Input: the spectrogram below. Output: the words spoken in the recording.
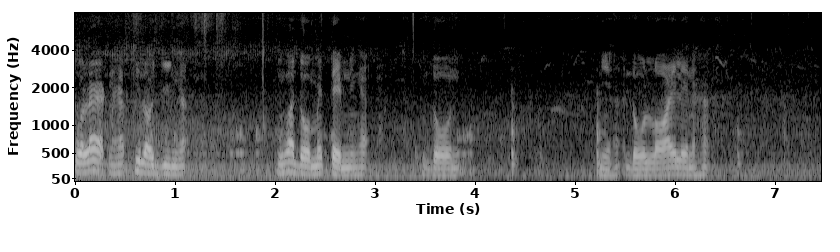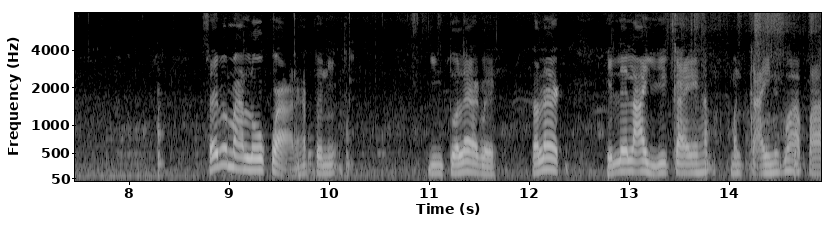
ตัวแรกนะครับ ที่เรายิงอะนึกว่าโดนไม่เต็มนี่ครับโดน นี่ฮะโดนร้อยเลยนะฮะไซส์ประมาณโลกว่านะครับ ตัวนี้ ยิงตัวแรกเลยตอนแรกเห็นลายๆอยู่ไกลครับ มันไกลนึกว่าปลา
